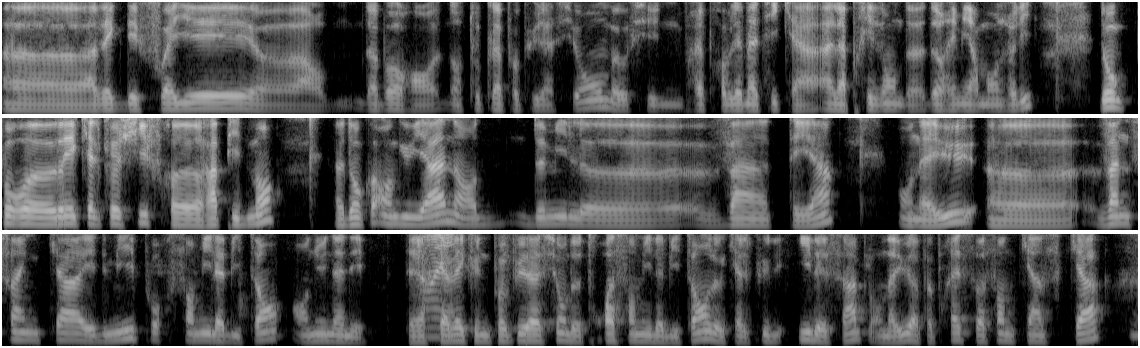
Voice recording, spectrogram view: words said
avec des foyers, d'abord dans toute la population, mais aussi une vraie problématique à, la prison de, de Rémire-Montjoly. Donc, pour donner quelques chiffres rapidement, donc en Guyane, en 2021, on a eu 25 cas et demi pour 100 000 habitants en une année. C'est-à-dire qu'avec une population de 300 000 habitants, le calcul, il est simple, on a eu à peu près 75 cas mmh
